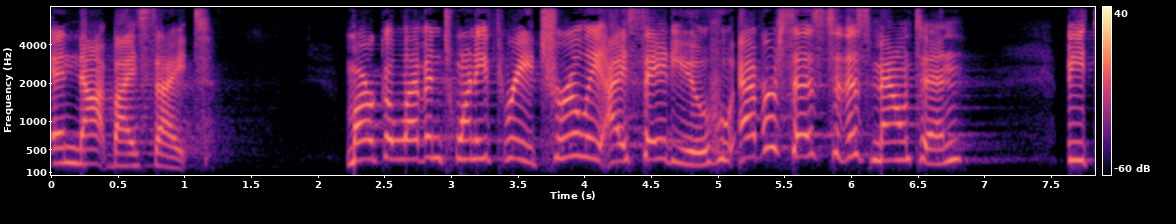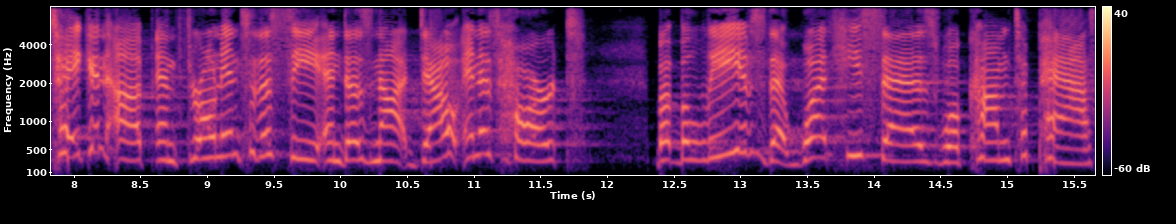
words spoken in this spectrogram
and not by sight. Mark 11 23, truly I say to you, whoever says to this mountain, be taken up and thrown into the sea, and does not doubt in his heart, but believes that what he says will come to pass,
